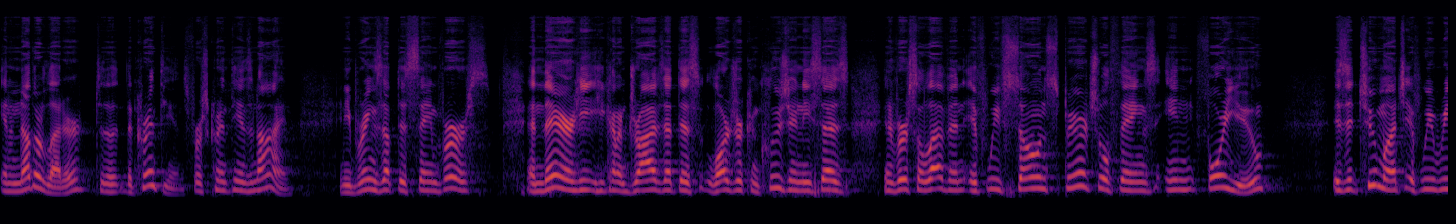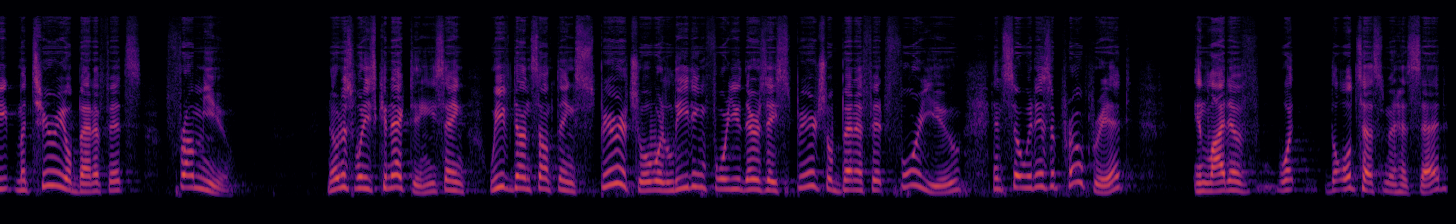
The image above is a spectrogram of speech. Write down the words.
in another letter to the, the Corinthians, 1 Corinthians 9. And he brings up this same verse and there he, he kind of drives at this larger conclusion. He says in verse 11, if we've sown spiritual things in, for you, is it too much if we reap material benefits from you? Notice what he's connecting. He's saying, We've done something spiritual. We're leading for you. There's a spiritual benefit for you. And so it is appropriate, in light of what the Old Testament has said,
